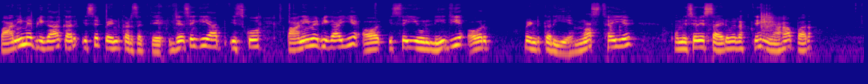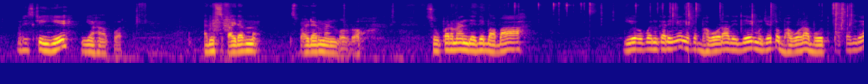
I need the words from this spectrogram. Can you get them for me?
पानी में भिगा कर इसे पेंट कर सकते हैं। जैसे कि आप इसको पानी में भिगाइए और इसे यूँ लीजिए और पेंट करिए। मस्त है ये। तो हम इसे भी साइड में रखते हैं, यहाँ पर। और इसके ये, यहाँ पर। अरे स्पाइडर मैन स्पाइडर मैन बोल रहा हूँ। सुपरमैन दे दे बाबा। ये ओपन करेंगे, नहीं तो भगोड़ा दे दे। मुझे तो भगोड़ा बहुत पसंद है।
